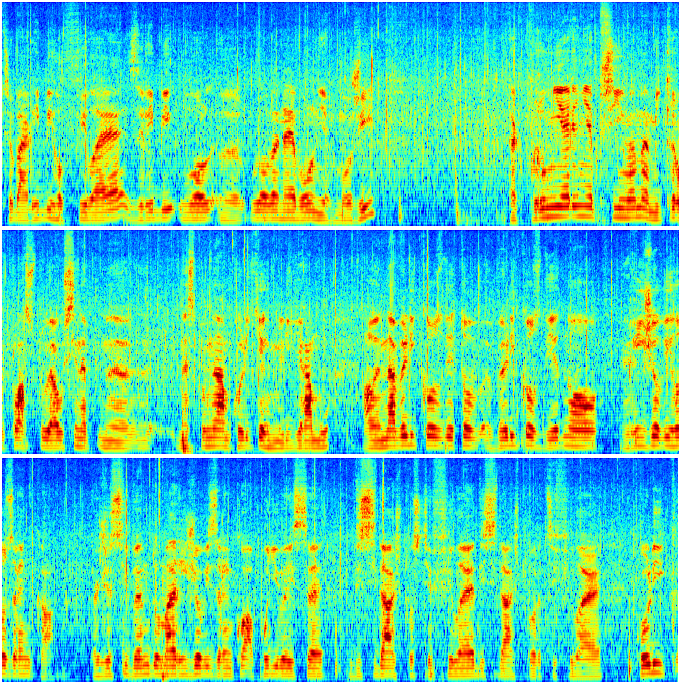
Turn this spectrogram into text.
třeba rybího filé z ryby uvol, ulovené volně v moři, tak průměrně přijmeme mikroplastu, já už si ne, ne, nespomínám kolik těch miligramů, ale na velikost je to velikost jednoho rýžového zrnka. Takže si vem doma rýžový zrnko a podívej se, když si dáš prostě filé, když si dáš porci filé, kolik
